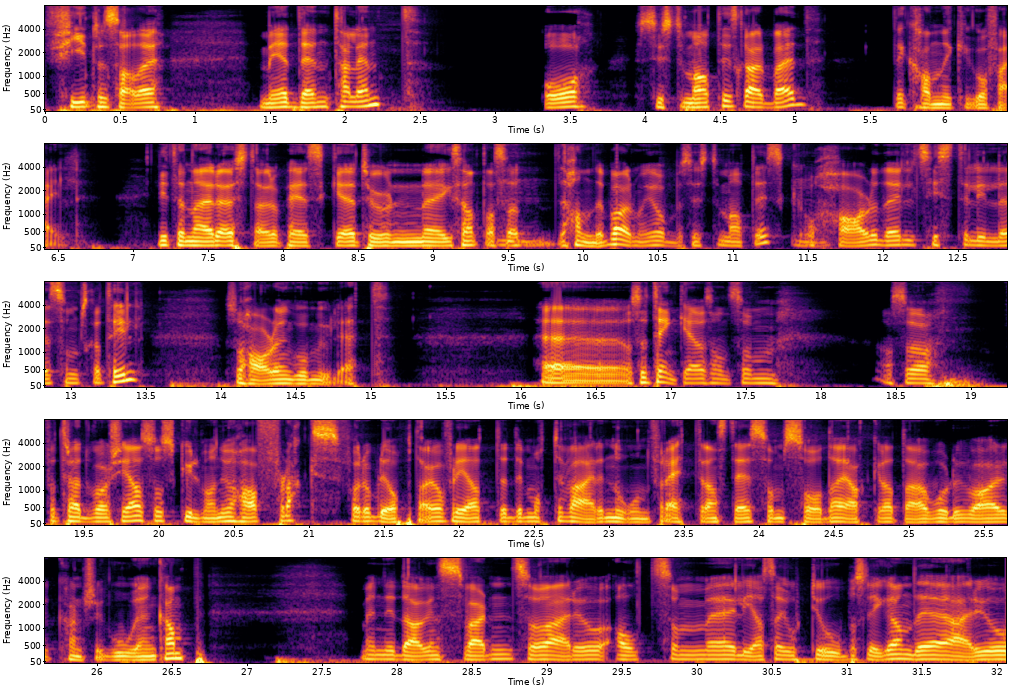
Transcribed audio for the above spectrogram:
fint, hun sa det Med den talent og systematisk arbeid, det kan ikke gå feil litt den der østeuropeiske turen. ikke sant? Altså, mm. Det handler bare om å jobbe systematisk. Mm. Og har du det siste lille som skal til, så har du en god mulighet. Eh, og så tenker jeg jo sånn som Altså, for 30 år siden så skulle man jo ha flaks for å bli oppdaga, fordi at det måtte være noen fra et eller annet sted som så deg akkurat da hvor du var kanskje god i en kamp. Men i dagens verden så er jo alt som Elias har gjort i Obos-ligaen, det er jo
